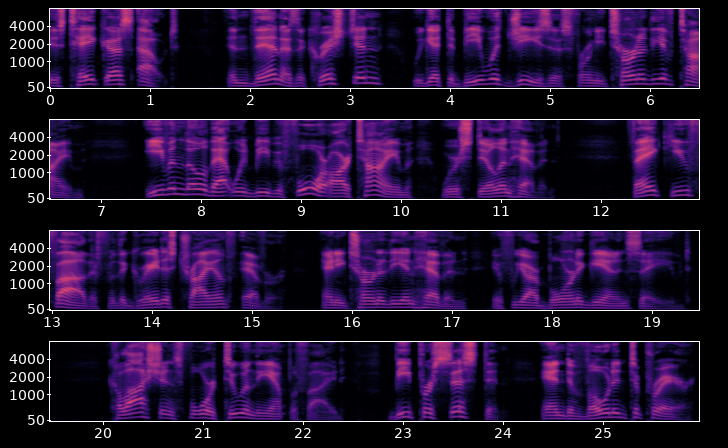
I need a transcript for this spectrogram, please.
is take us out. And then, as a Christian, we get to be with Jesus for an eternity of time. Even though that would be before our time, we're still in heaven. Thank you, Father, for the greatest triumph ever, an eternity in heaven if we are born again and saved. Colossians 4 2 in the Amplified. Be persistent and devoted to prayer,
